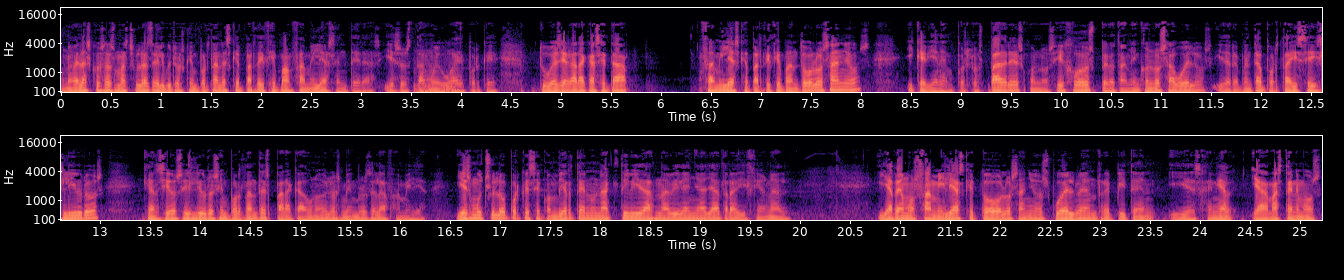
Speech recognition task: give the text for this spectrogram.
una de las cosas más chulas de libros que importan es que participan familias enteras. Y eso está muy guay porque tú ves llegar a caseta familias que participan todos los años y que vienen pues los padres con los hijos pero también con los abuelos y de repente aportáis seis libros que han sido seis libros importantes para cada uno de los miembros de la familia y es muy chulo porque se convierte en una actividad navideña ya tradicional y ya vemos familias que todos los años vuelven, repiten y es genial. Y además tenemos,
